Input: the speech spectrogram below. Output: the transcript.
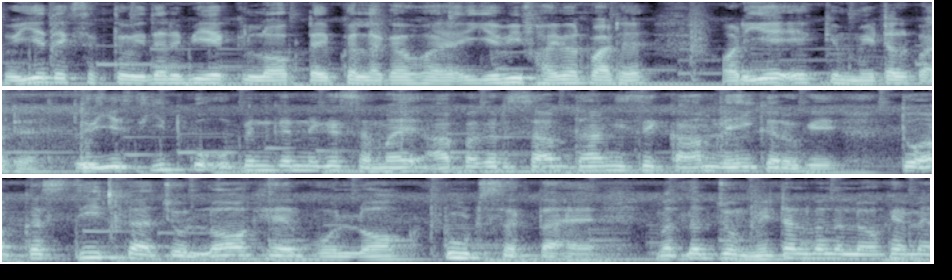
तो ये देख सकते हो, इधर भी एक लॉक टाइप का लगा हुआ है। ये भी फाइबर पार्ट है और ये एक मेटल पार्ट है। तो ये सीट को ओपन करने के समय आप अगर सावधानी से काम नहीं करोगे तो आपका सीट का जो लॉक है, वो लॉक टूट सकता है। मतलब जो मेटल वाला लॉक है मैं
